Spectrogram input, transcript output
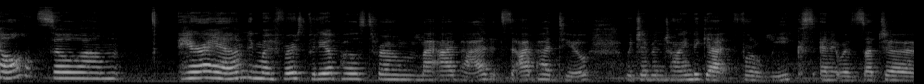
y'all, so um, here I am doing my first video post from my iPad. It's the iPad 2, which I've been trying to get for weeks and it was such a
